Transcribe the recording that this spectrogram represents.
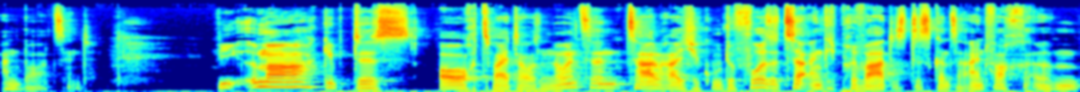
an Bord sind. Wie immer gibt es auch 2019 zahlreiche gute Vorsätze. Eigentlich privat ist das ganz einfach. Ähm,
